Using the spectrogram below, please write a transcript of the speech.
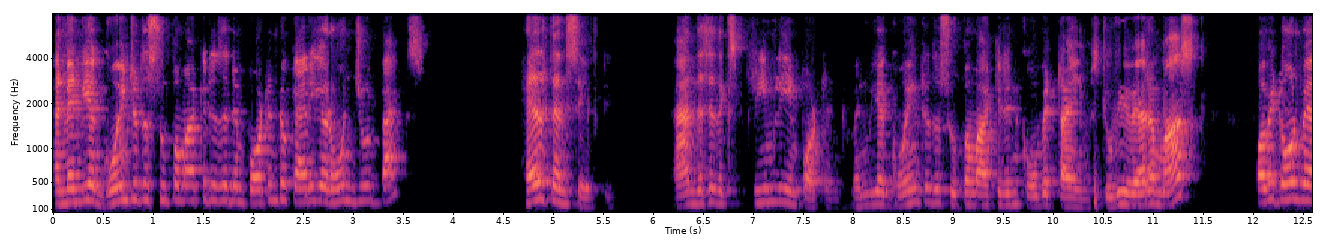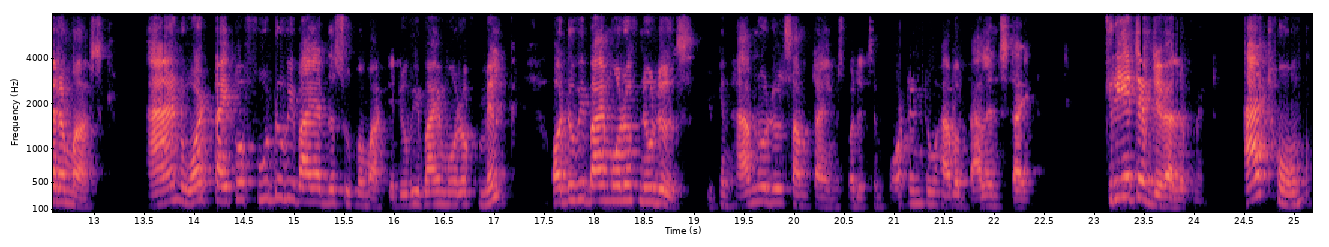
and when we are going to the supermarket is it important to carry your own jute bags health and safety and this is extremely important. When we are going to the supermarket in COVID times, do we wear a mask or we don't wear a mask? And what type of food do we buy at the supermarket? Do we buy more of milk or do we buy more of noodles? You can have noodles sometimes, but it's important to have a balanced diet. Creative development. At home,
